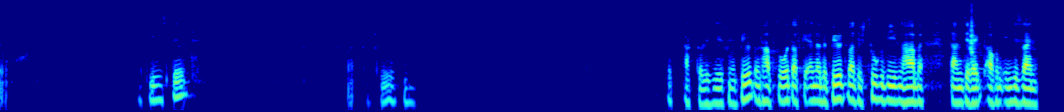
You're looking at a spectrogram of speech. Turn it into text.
So. Dieses Bild. Speichern, schließen. Jetzt aktualisiere ich mein Bild und habe so das geänderte Bild, was ich zugewiesen habe, dann direkt auch im InDesign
